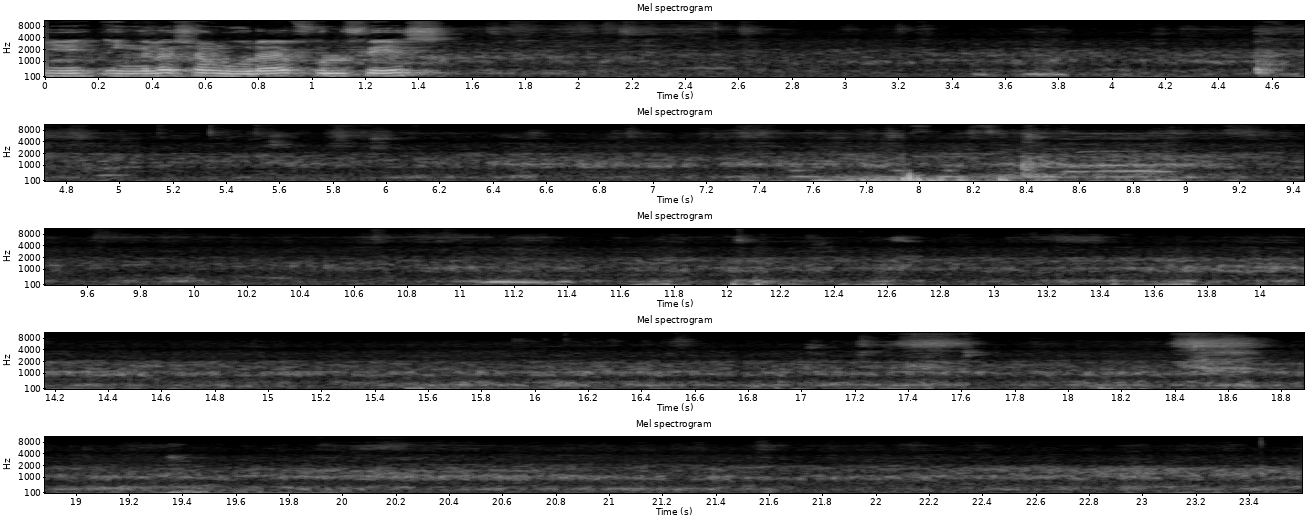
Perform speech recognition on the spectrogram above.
ये इंग्लिश अंगूरा है फुल फेस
